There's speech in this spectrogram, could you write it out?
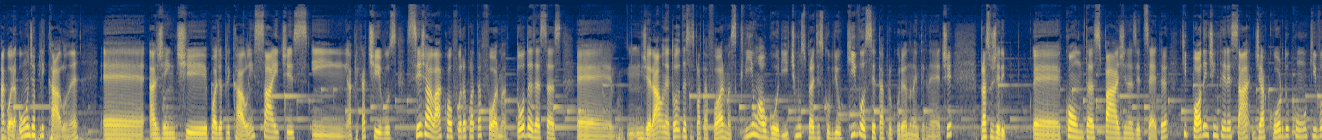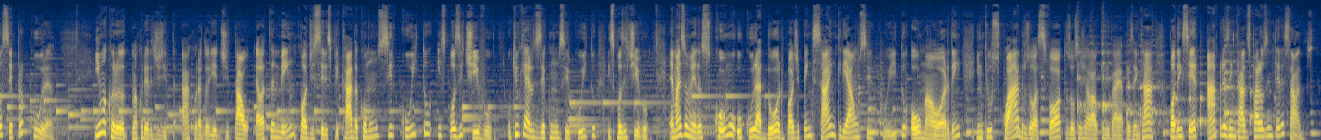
Agora, onde aplicá-lo, né? É, a gente pode aplicá-lo em sites, em aplicativos, seja lá qual for a plataforma. Todas essas, é, em geral, né, todas essas plataformas criam algoritmos para descobrir o que você está procurando na internet, para sugerir é, contas, páginas, etc., que podem te interessar de acordo com o que você procura. E uma, curo, uma a curadoria digital, ela também pode ser explicada como um circuito expositivo. O que eu quero dizer com um circuito expositivo? É mais ou menos como o curador pode pensar em criar um circuito ou uma ordem em que os quadros ou as fotos, ou seja lá o que ele vai apresentar, podem ser apresentados para os interessados.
